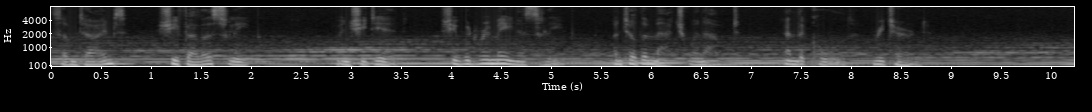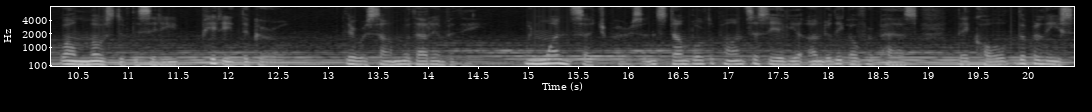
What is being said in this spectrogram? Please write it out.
Sometimes she fell asleep. When she did, she would remain asleep until the match went out and the cold returned. While most of the city pitied the girl, there were some without empathy. When one such person stumbled upon Cecilia under the overpass, they called the police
